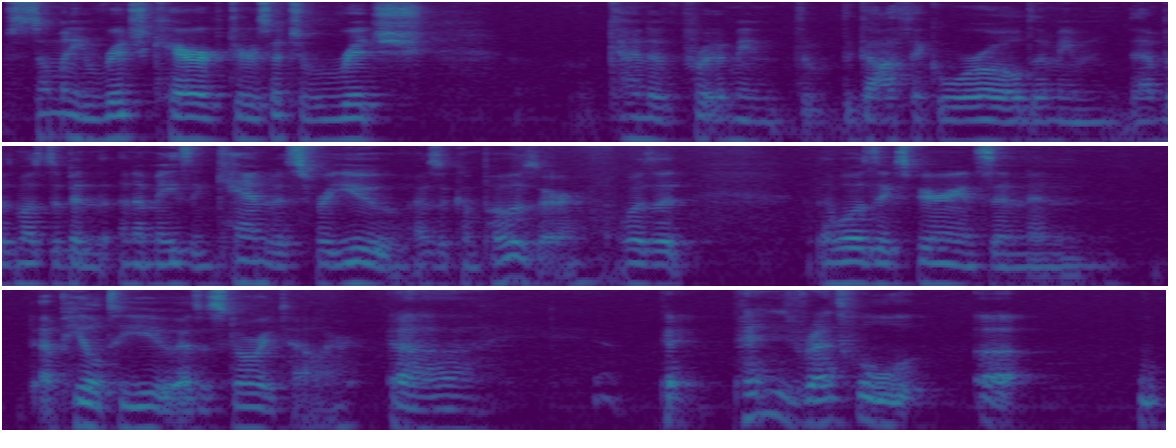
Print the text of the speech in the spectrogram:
so many rich characters, such a rich kind of. I mean, the, the gothic world. I mean, that must have been an amazing canvas for you as a composer. Was it? What was the experience and, and appeal to you as a storyteller? uh, Pe- Penny Dreadful uh, w-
